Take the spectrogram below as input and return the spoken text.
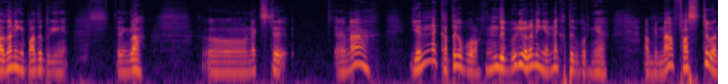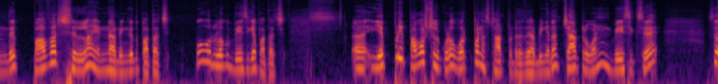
அதுதான் நீங்கள் பார்த்துட்ருக்கீங்க சரிங்களா? ஸோ நெக்ஸ்ட்டு ஏன்னா என்ன கற்றுக்க போகிறோம் இந்த வீடியோவில் நீங்கள் என்ன கற்றுக்க போகிறீங்க அப்படின்னா ஃபஸ்ட்டு வந்து பவர் ஷெல்லாம் என்ன அப்படிங்கிறது பார்த்தாச்சு. ஒவ்வொரு பேசிக்காக பார்த்தாச்சு. எப்படி பவர் ஷெல் கூட ஒர்க் பண்ண ஸ்டார்ட் பண்ணுறது அப்படிங்கிறதான் சாப்டர் ஒன் பேசிக்ஸு ஸோ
